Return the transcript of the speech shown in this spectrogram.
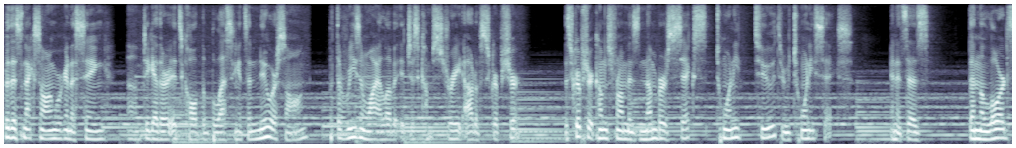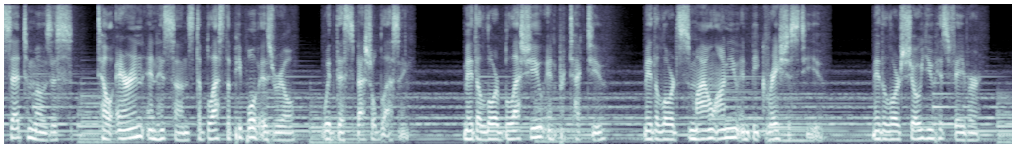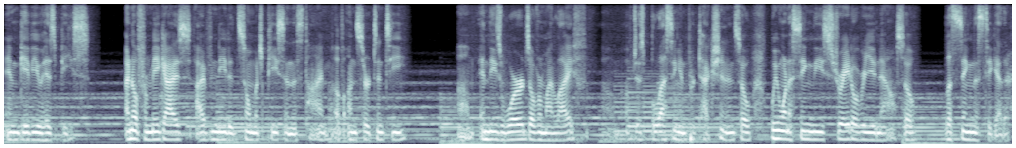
For this next song, we're going to sing um, together. It's called The Blessing. It's a newer song, but the reason why I love it, it just comes straight out of Scripture. The scripture it comes from is Numbers 6 22 through 26. And it says, Then the Lord said to Moses, Tell Aaron and his sons to bless the people of Israel with this special blessing. May the Lord bless you and protect you. May the Lord smile on you and be gracious to you. May the Lord show you his favor and give you his peace. I know for me, guys, I've needed so much peace in this time of uncertainty um, and these words over my life um, of just blessing and protection. And so we want to sing these straight over you now. So let's sing this together.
